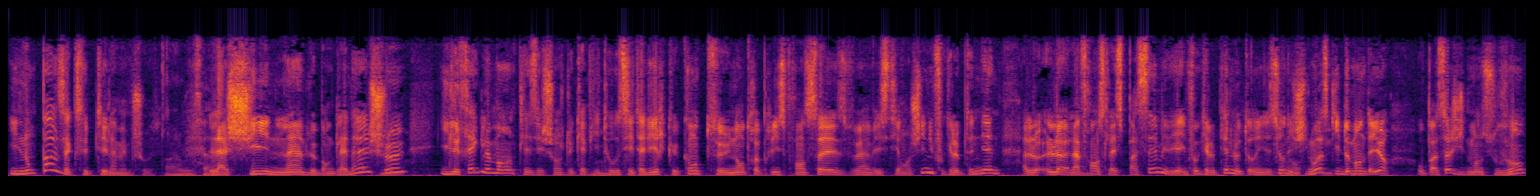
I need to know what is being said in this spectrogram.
ils n'ont pas accepté la même chose. Ah oui, ça- La Chine, l'Inde, le Bangladesh, eux, ils réglementent les échanges de capitaux. C'est-à-dire que quand une entreprise française veut investir en Chine, il faut qu'elle obtienne. la, la France laisse passer, mais il faut qu'elle obtienne l'autorisation des Chinois, ce qui demande d'ailleurs, au passage, ils demandent souvent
